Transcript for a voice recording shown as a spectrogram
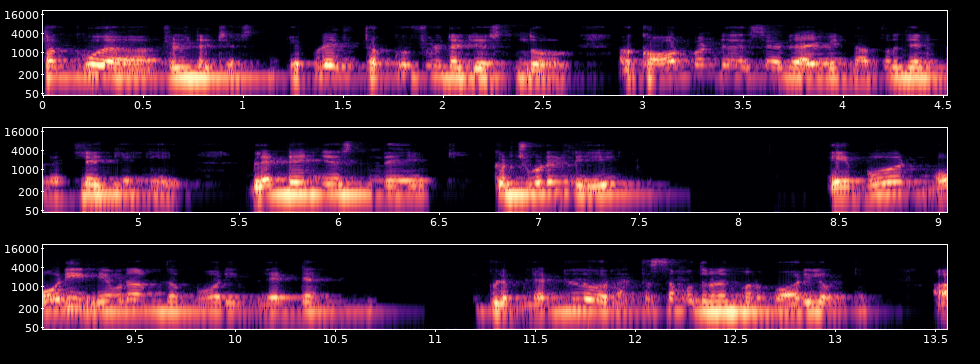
తక్కువ ఫిల్టర్ చేస్తుంది. ఎప్పుడైతే తక్కువ ఫిల్టర్ చేస్తుందో ఆ కార్బన్ డైఆక్సైడ్ ఐ మీన్ నత్రజని బ్లడ్లోకి వెళ్ళి బ్లడ్ ఏం చేస్తుంది? ఇక్కడ చూడండి ఏ board body liver of the body blood అని ఇప్పుడు బ్లడ్లో రక్త సముద్రం అనేది మన బాడీలో ఉంటుంది. ఆ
